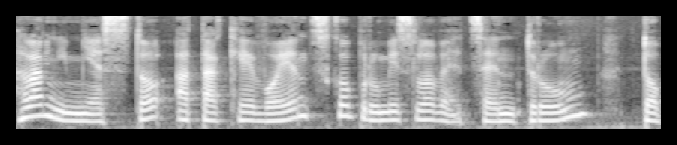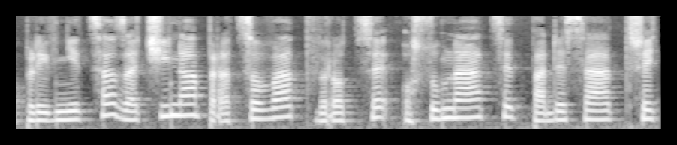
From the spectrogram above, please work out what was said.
hlavní město a také vojensko-průmyslové centrum, Toplivnica začíná pracovat v roce 1853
